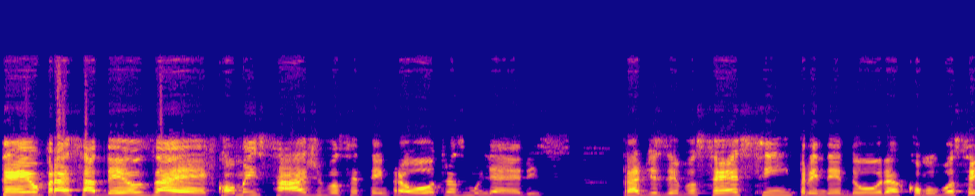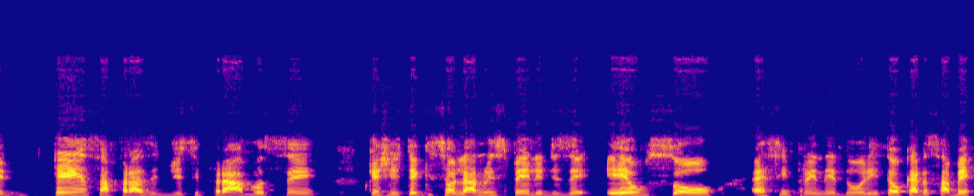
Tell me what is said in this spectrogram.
tenho para essa deusa é: qual mensagem você tem para outras mulheres para dizer você é sim empreendedora, como você tem essa frase disse para você, porque a gente tem que se olhar no espelho e dizer eu sou essa empreendedora. Então, eu quero saber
